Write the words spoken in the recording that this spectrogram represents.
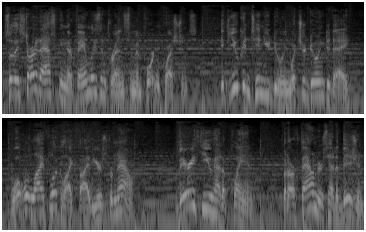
So they started asking their families and friends some important questions. If you continue doing what you're doing today, what will life look like five years from now? Very few had a plan, but our founders had a vision.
